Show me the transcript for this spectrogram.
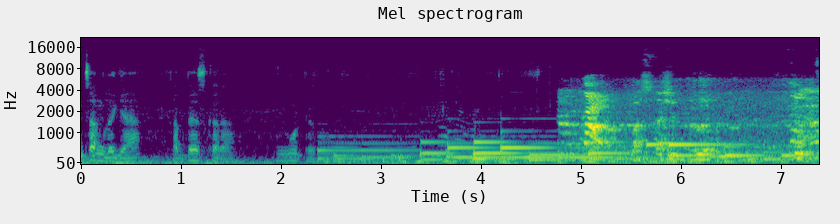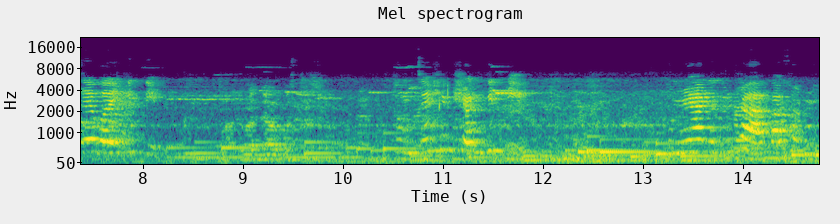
शिक्षण चांगलं घ्या. अभ्यास करा. मोठं तुमचे वय किती? तुमचे शिक्षण किती? तुम्ही आधी शाळा का सोडली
